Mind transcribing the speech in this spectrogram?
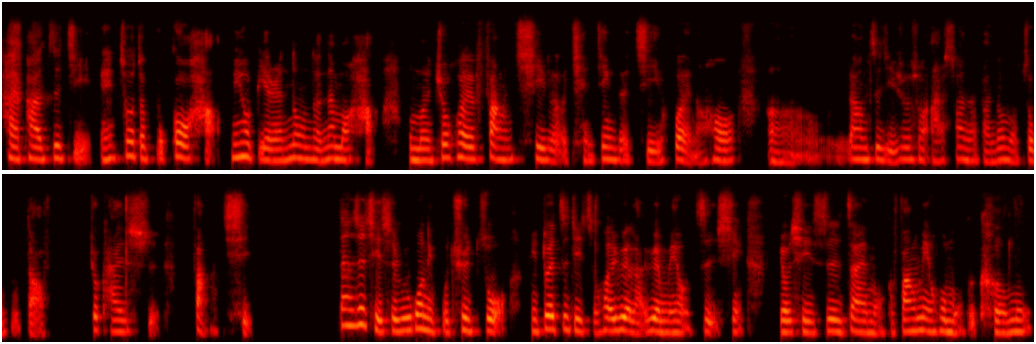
害怕自己哎做的不够好，没有别人弄得那么好，我们就会放弃了前进的机会，然后嗯，让自己就说啊，算了，反正我做不到，就开始放弃。但是其实，如果你不去做，你对自己只会越来越没有自信，尤其是在某个方面或某个科目。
